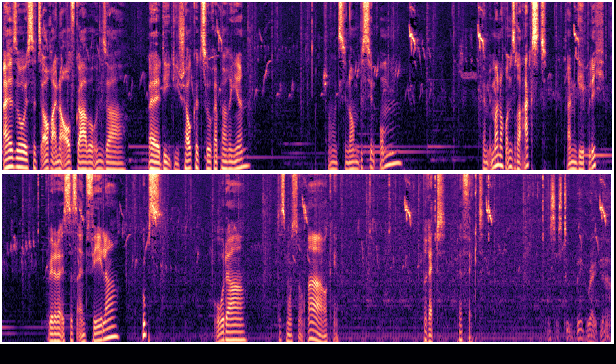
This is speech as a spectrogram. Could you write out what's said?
Also ist jetzt auch eine Aufgabe, unser, äh, die, die Schaukel zu reparieren. Schauen wir uns hier noch ein bisschen um. Wir haben immer noch unsere Axt, angeblich. Entweder ist das ein Fehler. Ups. Oder das muss so. Ah, okay. Brett. Perfekt. This is too big right now,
